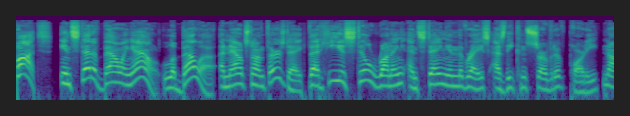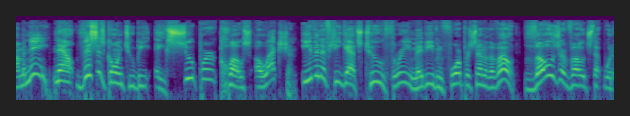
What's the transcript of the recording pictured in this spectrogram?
But instead of bowing out, LaBella announced on Thursday that he is still running and staying in the race as the Conservative Party nominee. Now, this is going to be a super close election. Even if he gets two, three, maybe even 4% of the vote, those are votes that would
